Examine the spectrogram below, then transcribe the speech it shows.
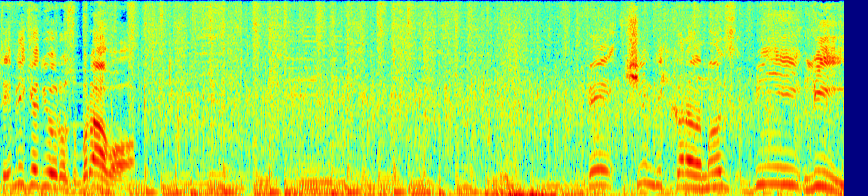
Tebrik ediyoruz bravo. Ve şimdiki kanalımız Billy.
